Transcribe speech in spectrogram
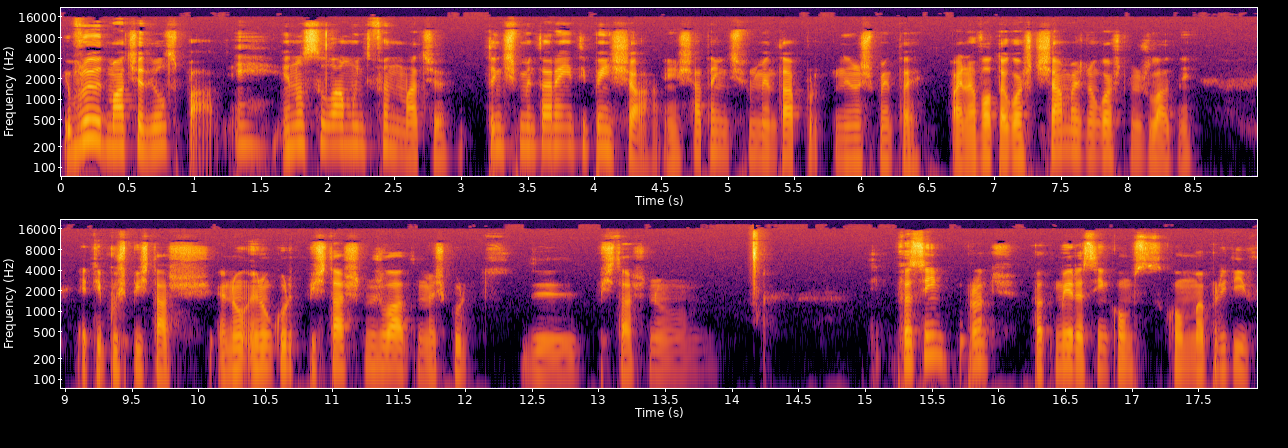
Eu provei o de matcha deles, pá, é, eu não sou lá muito fã de matcha. Tenho de experimentar em tipo em chá. Em chá tenho de experimentar porque nem não experimentei. Pá, na volta gosto de chá, mas não gosto no gelado, né? É tipo os pistachos. Eu não, eu não curto pistachos no gelado, mas curto de pistachos no. Tipo assim, prontos. Para comer assim como, como aperitivo.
